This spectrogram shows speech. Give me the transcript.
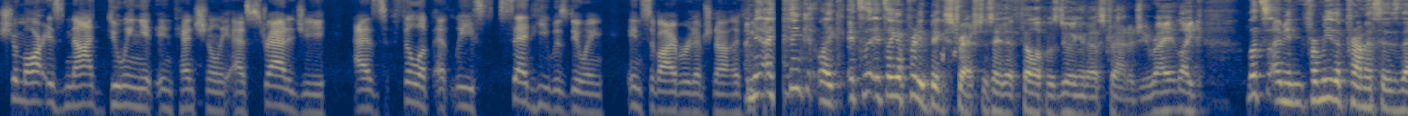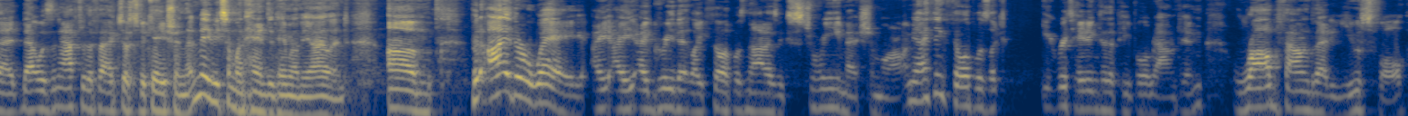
Shamar is not doing it intentionally as strategy, as Philip at least said he was doing in Survivor Redemption Island. I mean, I think like it's it's like a pretty big stretch to say that Philip was doing it as strategy, right? Like, let's. I mean, for me, the premise is that that was an after the fact justification that maybe someone handed him on the island. Um, but either way, I, I, I agree that like Philip was not as extreme as Shamar. I mean, I think Philip was like irritating to the people around him. Rob found that useful.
